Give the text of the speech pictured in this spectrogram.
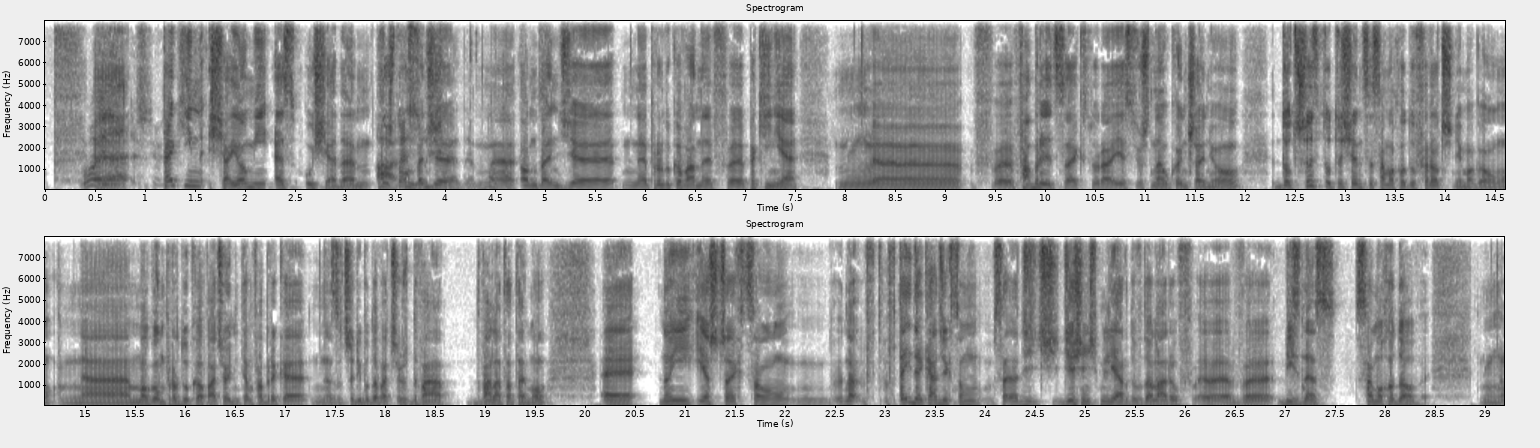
E, Pekin Xiaomi SU7. A, Zresztą on SU7, będzie, no e, tak, on będzie e, produkowany w Pekinie, mm, e, w fabryce, która jest już na ukończeniu. Do 300 tysięcy samochodów rocznie mogą, e, mogą produkować. Oni tę fabrykę zaczęli budować już dwa, dwa lata temu. E, no i jeszcze chcą, no, w, w tej dekadzie chcą wsadzić 10 miliardów dolarów e, w biznes samochodowy.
